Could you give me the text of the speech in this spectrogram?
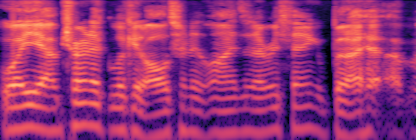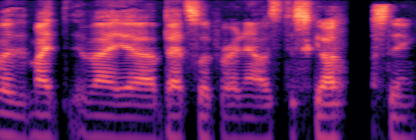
Well, yeah, I'm trying to look at alternate lines and everything, but I have my my uh, bet slip right now is disgusting.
